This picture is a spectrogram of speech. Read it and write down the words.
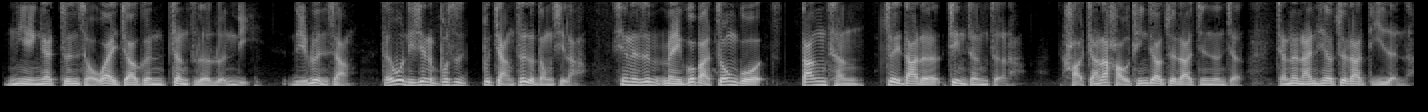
你也应该遵守外交跟政治的伦理。理论上，但问题现在不是不讲这个东西了，现在是美国把中国当成最大的竞争者了。好，讲的好听叫最大竞争者，讲的难听叫最大敌人了。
